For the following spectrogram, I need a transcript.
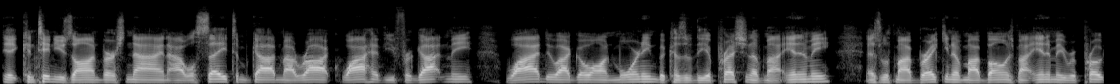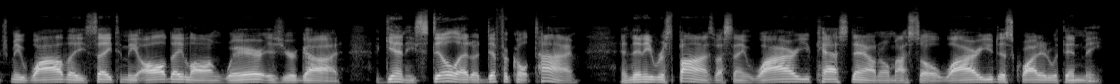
it continues on, verse 9 I will say to God, my rock, why have you forgotten me? Why do I go on mourning because of the oppression of my enemy? As with my breaking of my bones, my enemy reproach me while they say to me all day long, Where is your God? Again, he's still at a difficult time. And then he responds by saying, Why are you cast down, O my soul? Why are you disquieted within me?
